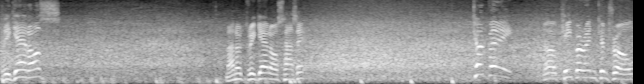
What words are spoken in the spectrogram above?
Trigueros. Manu Trigueros has it. Could be. No, keeper in control.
